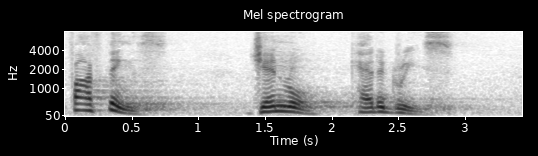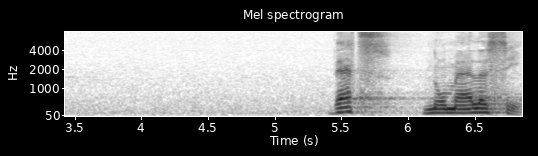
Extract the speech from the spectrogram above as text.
Five things, general categories. That's normalcy.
